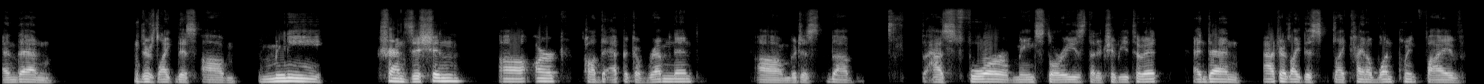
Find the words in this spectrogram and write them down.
and then there's like this um mini transition uh arc called the Epic of Remnant, um, which is uh, has four main stories that attribute to it, and then after like this like kind of 1.5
